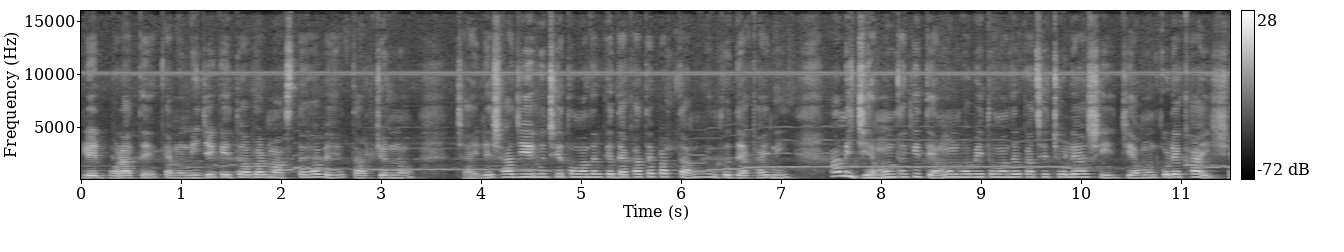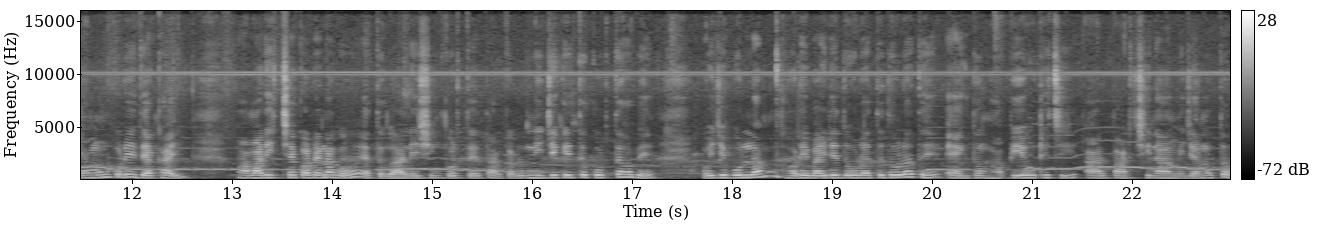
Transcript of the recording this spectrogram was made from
প্লেট ভরাতে, কেন নিজেকেই তো আবার মাজতে হবে, তার জন্য চাইলে সাজিয়ে গুছিয়ে তোমাদেরকে দেখাতে পারতাম, কিন্তু দেখাইনি। আমি যেমন থাকি তেমনভাবেই তোমাদের কাছে চলে আসি, যেমন করে খাই, সেমন করেই দেখাই। আমার ইচ্ছা করে না গো এত গার্নিশিং করতে, তার কারণ নিজেকেই তো করতে হবে। ওই যে বললাম, ঘরে বাইরে দৌড়াতে দৌড়াতে একদম হাঁপিয়ে উঠেছি, আর পারছি না আমি, জানো তো।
